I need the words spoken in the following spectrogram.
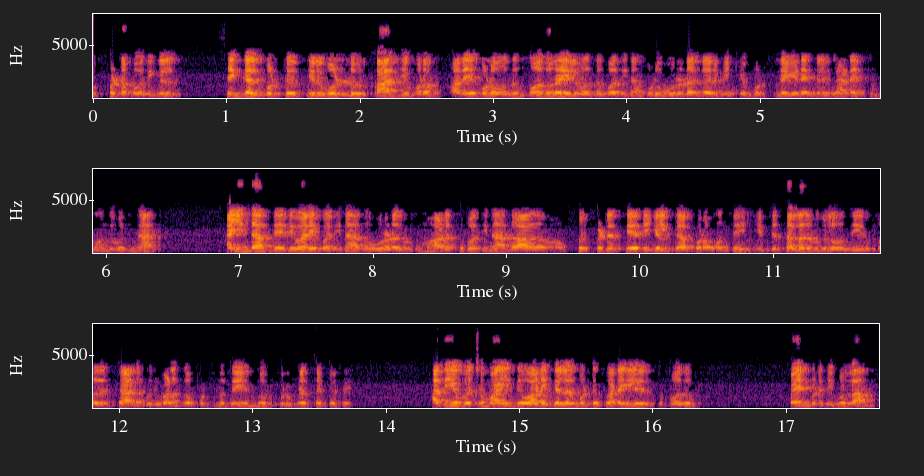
உட்பட்ட பகுதிகள் செங்கல்பட்டு திருவள்ளூர் காஞ்சிபுரம் அதே போல வந்து மதுரையில் வந்து பாத்தீங்கன்னா முழு ஊரடங்கு அறிவிக்கப்பட்டுள்ள இடங்களில் அனைத்தும் வந்து பாத்தீங்கன்னா ஐந்தாம் தேதி வரை பார்த்தீங்கன்னா அந்த ஊரடங்கு இருக்கும். அடுத்து பார்த்தீங்கன்னா அந்த குறிப்பிட்ட தேதிகளுக்கு அப்புறம் வந்து இந்த தளர்வுகள் வந்து இருப்பதற்கு அனுமதி வழங்கப்பட்டுள்ளது என்பது குறிப்பிடத்தக்கது. அதிகபட்சம் ஐந்து வாடிக்கைகள் மட்டும் கடையில் இருக்கும்போது பயன்படுத்திக் கொள்ளலாம்.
